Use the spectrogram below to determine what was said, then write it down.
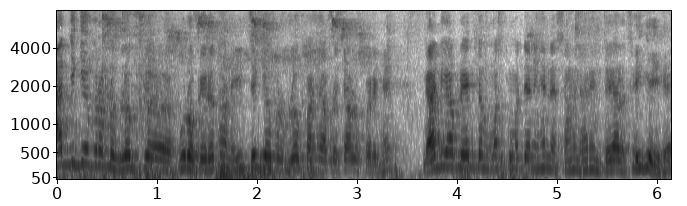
આ જગ્યા પર આપણે બ્લોગ પૂરો કર્યો હતો અને એ જ જગ્યા પર બ્લોગ પાસે આપણે ચાલુ કરી છે ગાડી આપણે એકદમ મસ્ત મજાની છે ને શણગારીને તૈયાર થઈ ગઈ છે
